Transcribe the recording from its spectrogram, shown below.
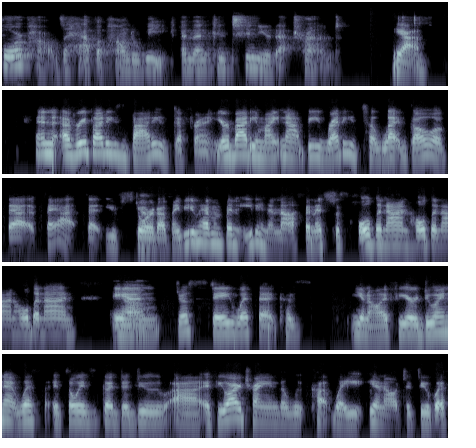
four pounds, a half a pound a week, and then continue that trend. Yeah. And everybody's body is different. Your body might not be ready to let go of that fat that you've stored yeah. up. Maybe you haven't been eating enough and it's just holding on, holding on, holding on. And yeah. just stay with it because, you know, if you're doing it with, it's always good to do, uh, if you are trying to cut weight, you know, to do with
